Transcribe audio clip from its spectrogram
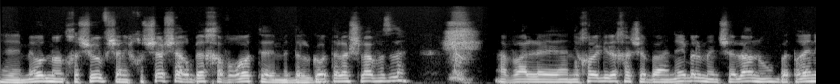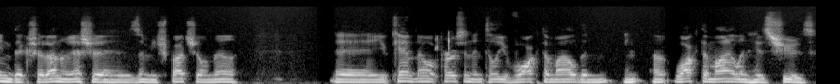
מאוד מאוד חשוב שאני חושב שהרבה חברות uh, מדלגות על השלב הזה אבל uh, אני יכול להגיד לך שב enablement שלנו ב training deck שלנו יש איזה משפט שאומר uh, you can't know a person until you've walked a mile in, in uh, walked a mile in his shoes.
